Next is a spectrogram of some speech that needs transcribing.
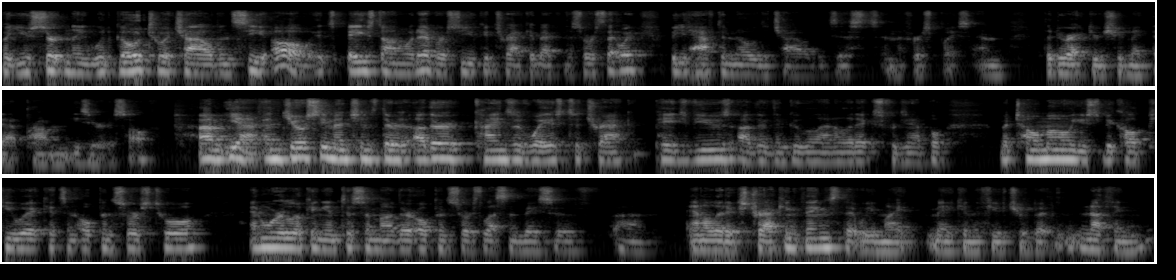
but you certainly would go to a child and see, oh, it's based on whatever, so you could track it back to the source that way, but you'd have to know the child exists in the first place, and the directory should make that problem easier to solve. Um, yeah, and Josie mentions there's other kinds of ways to track page views other than Google Analytics. For example, Matomo used to be called Piwik, it's an open source tool, and we're looking into some other open source less invasive um, analytics tracking things that we might make in the future, but nothing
